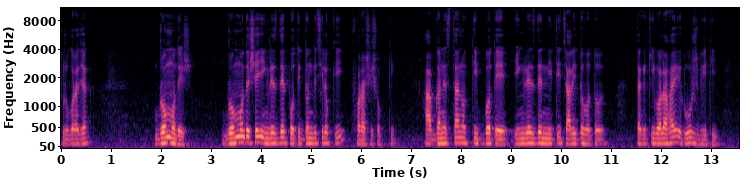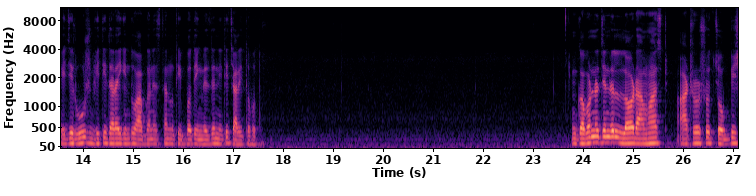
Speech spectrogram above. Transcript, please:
শুরু করা যাক। ব্রহ্মদেশ। ব্রহ্মদেশে ইংরেজদের প্রতিদ্বন্দ্বী ছিল কি? ফরাসি শক্তি। আফগানিস্তান ও তিব্বতে ইংরেজদের নীতি চালিত হতো, তাকে কি বলা হয়? রুশ ভীতি। এই যে রুশ ভীতি দ্বারাই কিন্তু আফগানিস্তান ও তিব্বতে ইংরেজদের নীতি চালিত হতো। গভর্নর জেনারেল লর্ড আমহাস্ট আঠেরোশো চব্বিশ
